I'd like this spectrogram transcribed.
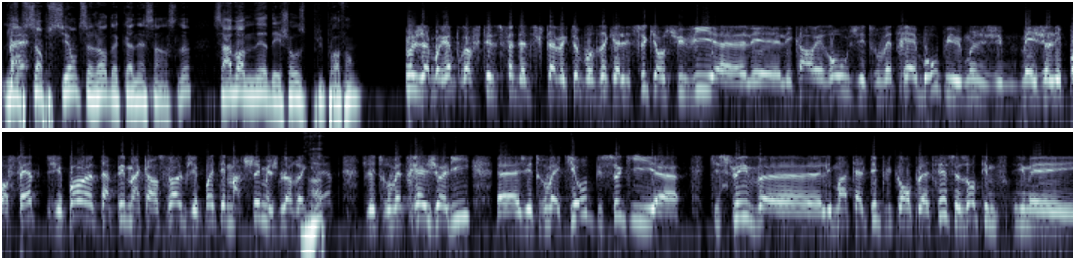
l'absorption de ce genre de connaissances-là. Ça va mener à des choses plus profondes. Moi, j'aimerais profiter du fait de discuter avec toi pour dire que ceux qui ont suivi euh, les, les carrés rouges, j'ai trouvé très beau, puis moi, mais je l'ai pas fait. J'ai pas tapé ma casserole, j'ai pas été marché, mais je le regrette. Ah. Je l'ai trouvé très joli, euh, j'ai trouvé cute. Puis ceux qui euh, qui suivent euh, les mentalités plus complotistes, eux autres, ils me, ils me,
